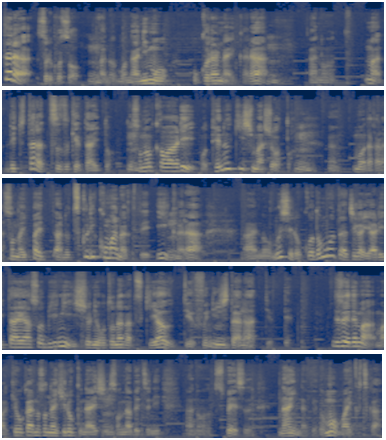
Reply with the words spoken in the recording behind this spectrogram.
たらそれこそ、うん。あのもう何も起こらないから、うん。あのまあ、できたら続けたいと。でうん。その代わりもう手抜きしましょうと、うん。うん。もうだからそんないっぱいあの作り込まなくていいから、あのむしろ子供たちがやりたい遊びに一緒に大人が付き合うっていうふうにしたらって言って。でそれでまあまあ教会もそんなに広くないし、うん。そんな別にあのスペースないんだけども、まあ、いくつか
